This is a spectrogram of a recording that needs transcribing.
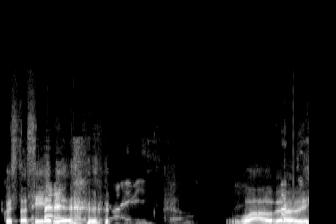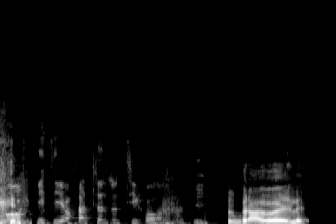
questa serie... Hai visto? Wow, veramente. Ho fatto, compiti, ho fatto tutti i compiti. Bravo Ele.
